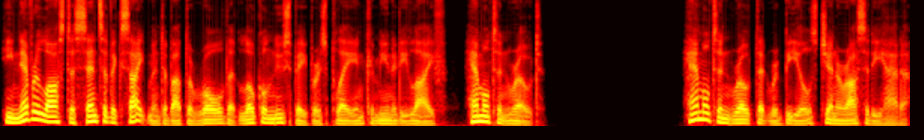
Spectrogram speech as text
He never lost a sense of excitement about the role that local newspapers play in community life, Hamilton wrote. Hamilton wrote that Rebele's generosity had a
